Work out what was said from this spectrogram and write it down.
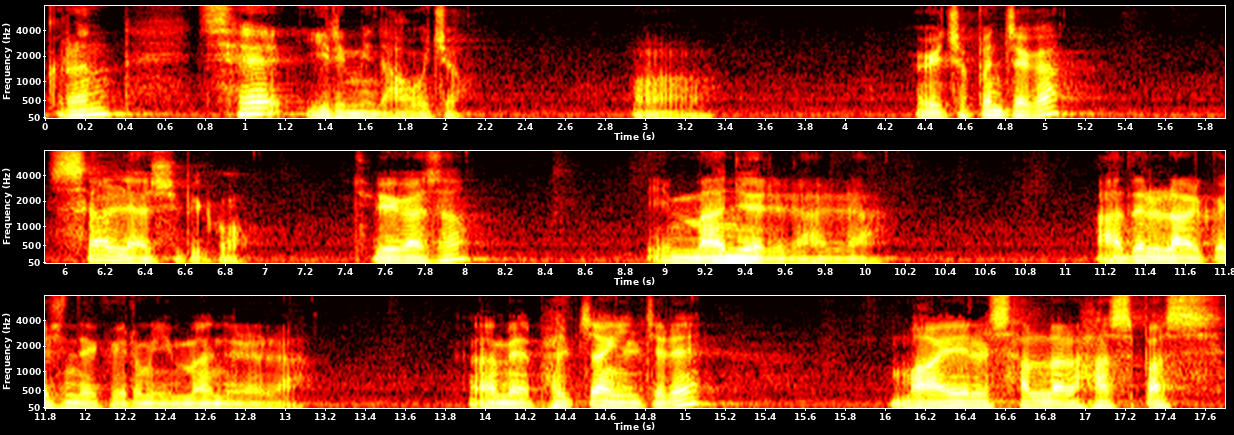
그런 새 이름이 나오죠. 어, 여기 첫 번째가 스알야숲이고 뒤에 가서 임마누엘이라 하리라. 아들을 낳을 것인데 그 이름은 임마누엘이라. 그 다음에 8장 1절에 마엘 살랄 하스바스.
